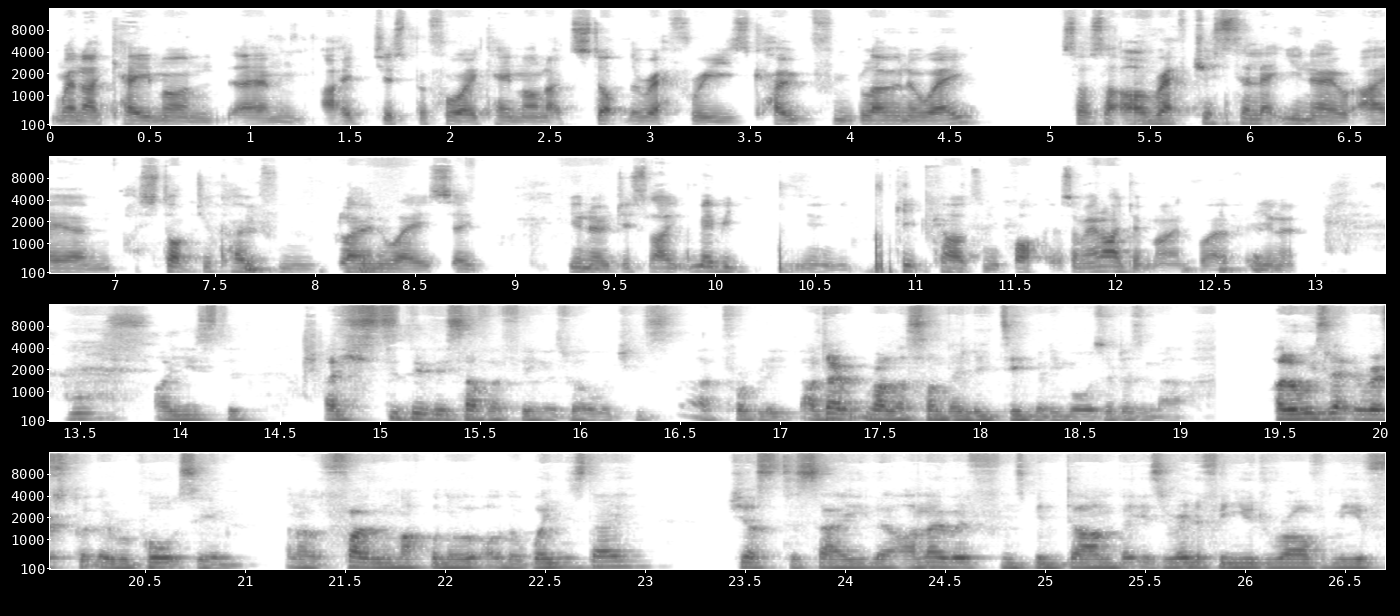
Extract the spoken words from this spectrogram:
when I came on, um, I just before I came on, I'd stopped the referee's coat from blowing away. So I was like, "Oh, ref, just to let you know, I um, I stopped your coat from blowing away. So, you know, just like maybe you know, keep your cards in your pockets. I mean, I don't mind, whatever, you know." I used to I used to do this other thing as well, which is I probably I don't run a Sunday league team anymore, so it doesn't matter. I'd always let the refs put their reports in, and I'd phone them up on a, on a Wednesday just to say that I know everything's been done, but is there anything you'd rather me have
